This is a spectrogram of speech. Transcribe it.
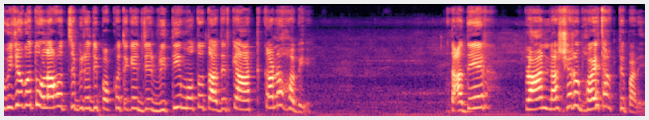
অভিযোগও তোলা হচ্ছে বিরোধী পক্ষ থেকে যে রীতিমতো তাদেরকে আটকানো হবে। তাদের প্রাণ নাশেরও ভয় থাকতে পারে।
